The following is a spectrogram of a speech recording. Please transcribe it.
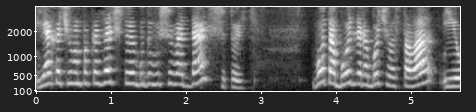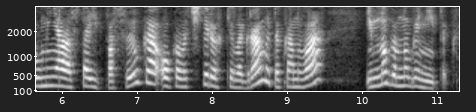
Я хочу вам показать, что я буду вышивать дальше. То есть, вот обой для рабочего стола. И у меня стоит посылка около 4 килограмм. Это канва и много-много ниток.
